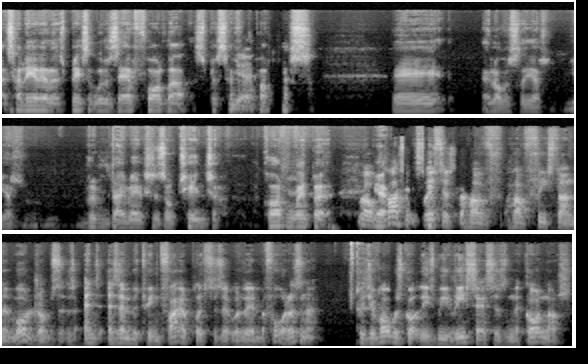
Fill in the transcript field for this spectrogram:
it's an area that's basically reserved for that specific Yeah. purpose. Uh, and obviously your your room dimensions will change accordingly. But Well, Yeah. classic places to have have freestanding wardrobes is in, is in between fireplaces that were there before, isn't it? Because you've always got these wee recesses in the corners.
